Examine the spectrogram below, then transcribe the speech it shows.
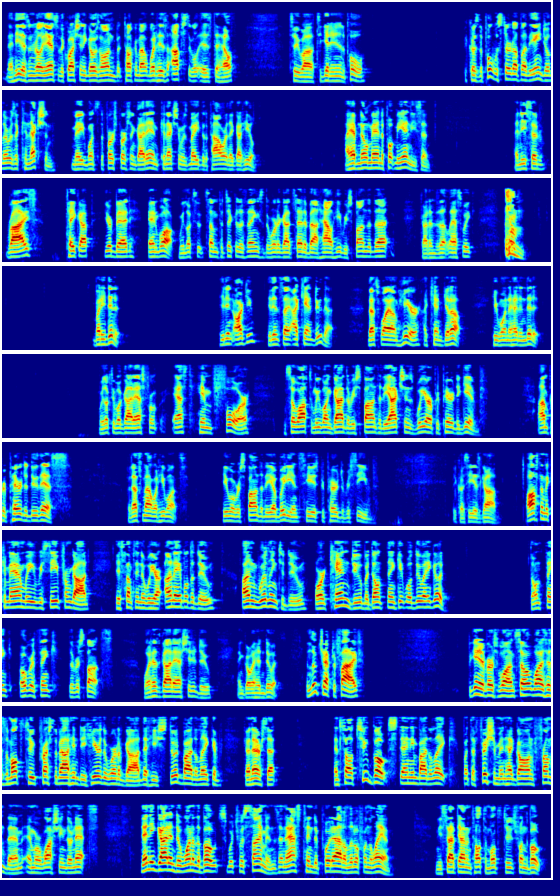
And he doesn't really answer the question. He goes on, but talking about what his obstacle is to health, to uh, to getting in the pool. Because the pool was stirred up by the angel, there was a connection made once the first person got in. Connection was made to the power, and they got healed. I have no man to put me in, he said. And he said, Rise, take up your bed, and walk. We looked at some particular things that the Word of God said about how he responded to that. Got into that last week. but he did it. He didn't argue. He didn't say, I can't do that. That's why I'm here. I can't get up. He went ahead and did it. We looked at what God asked, for, asked him for. And so often we want God to respond to the actions we are prepared to give. I'm prepared to do this. But that's not what he wants. He will respond to the obedience he is prepared to receive because he is God. Often the command we receive from God is something that we are unable to do unwilling to do or can do but don't think it will do any good. Don't think overthink the response. What has God asked you to do and go ahead and do it. In Luke chapter 5 beginning at verse 1, so it was as the multitude pressed about him to hear the word of God that he stood by the lake of Gennesaret and saw two boats standing by the lake, but the fishermen had gone from them and were washing their nets. Then he got into one of the boats, which was Simon's, and asked him to put out a little from the land. And he sat down and taught the multitudes from the boat.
